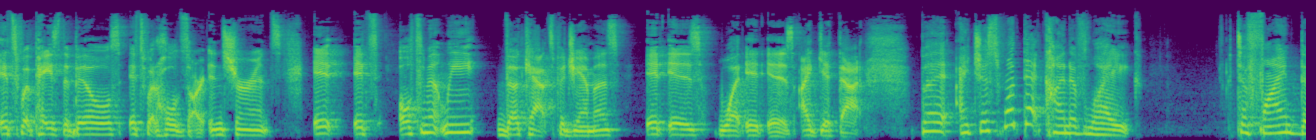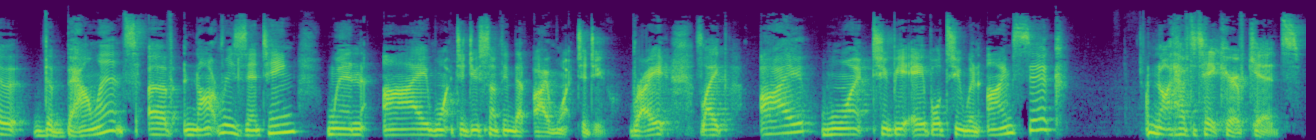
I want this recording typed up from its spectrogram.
It's what pays the bills. It's what holds our insurance. It, it's ultimately the cat's pajamas. It is what it is. I get that. But I just want that kind of like, to find the the balance of not resenting when I want to do something that I want to do right? Like, I want to be able to, when I'm sick, not have to take care of kids.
